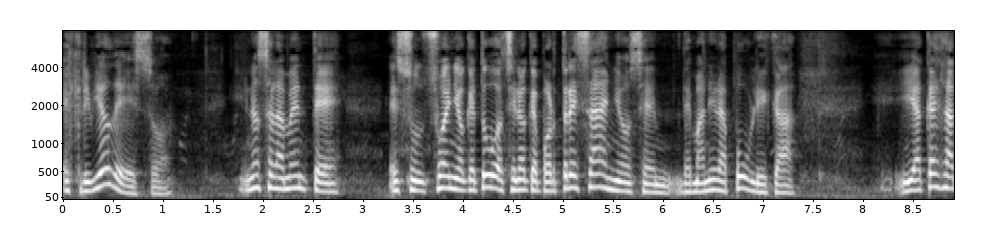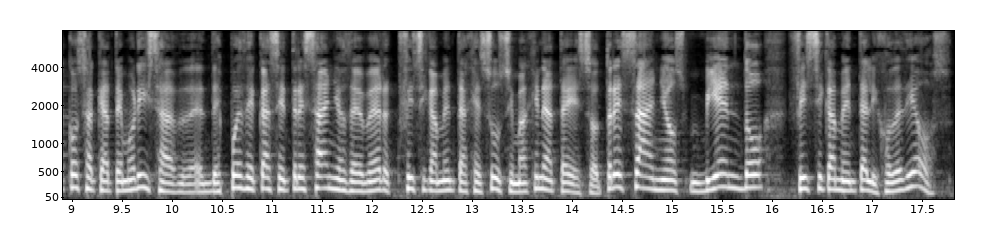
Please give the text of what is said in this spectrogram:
escribió de eso. Y no solamente es un sueño que tuvo, sino que por tres años de manera pública. Y acá es la cosa que atemoriza, después de casi tres años de ver físicamente a Jesús, imagínate eso, tres años viendo físicamente al Hijo de Dios.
